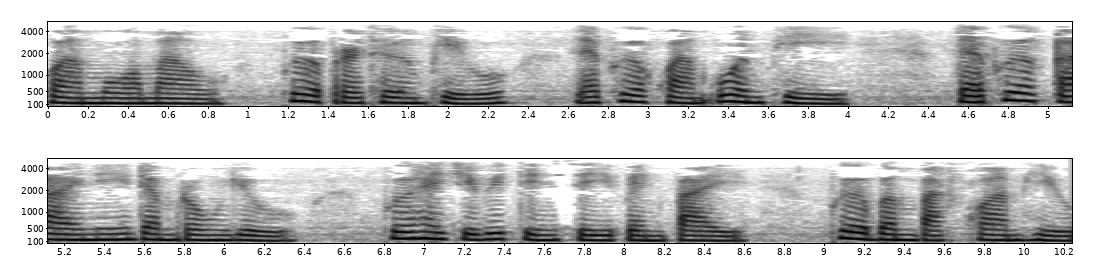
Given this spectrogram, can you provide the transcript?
ความมัวเมา พื่อประเทืองผิว และเพื่อความอ้วนผีแต่เพื่อกายนี้ดำรงอยู่ เพื่อให้ชีวิตตินทรีย์เป็นไป เพื่อบำบัดความหิว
